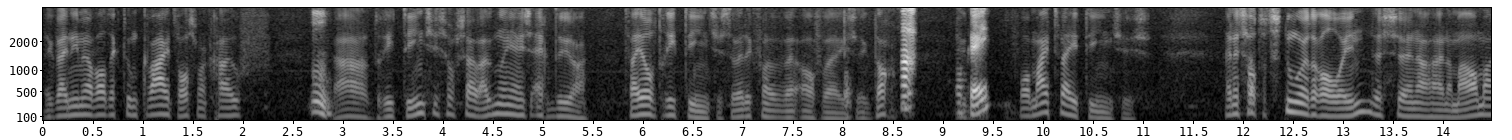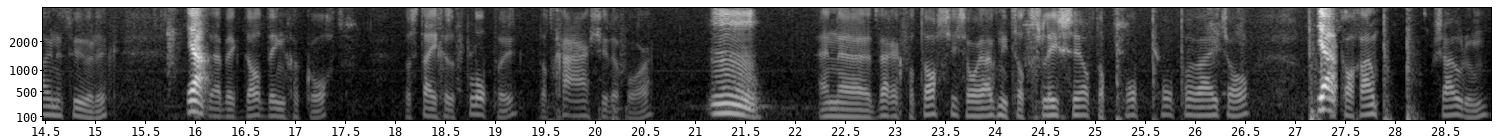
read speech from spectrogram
Ik weet niet meer wat ik toen kwijt was, maar ik geloof Mm. ja, drie tientjes of zo. Ook nog niet eens echt duur. Twee of drie tientjes, daar wil ik van we- afwezen. Ik dacht, Ah. Oké. voor mij twee tientjes. En er zat het snoer er al in, dus eh, nou helemaal mooi natuurlijk. Ja. Toen heb ik dat ding gekocht. Dat is tegen de ploppen, dat gaarsje ervoor. Mm. En eh, het werkt fantastisch. Hoor je ook niet dat slissen of dat plop ploppen, weet je wel. Ja. Ik kan gewoon zo doen.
